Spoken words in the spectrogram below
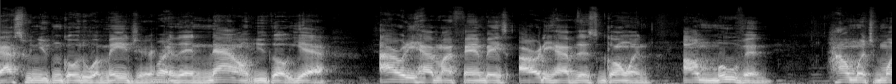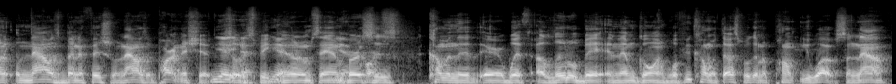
that's when you can go to a major. Right. And then now you go, yeah, I already have my fan base. I already have this going. I'm moving. How much money? Now it's beneficial. Now it's a partnership, Yeah, so yeah, to speak. yeah. You know what I'm saying? Versus coming in there with a little bit and them going, well, if you come with us, we're going to pump you up. So now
